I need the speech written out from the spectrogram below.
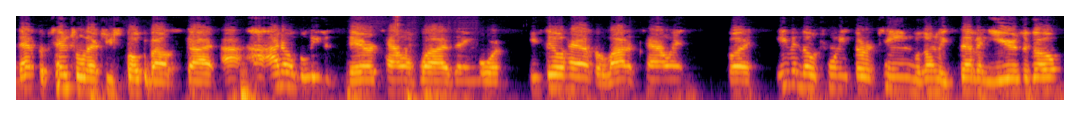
That potential that you spoke about, Scott, I, I don't believe it's there talent wise anymore. He still has a lot of talent, but even though 2013 was only seven years ago,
